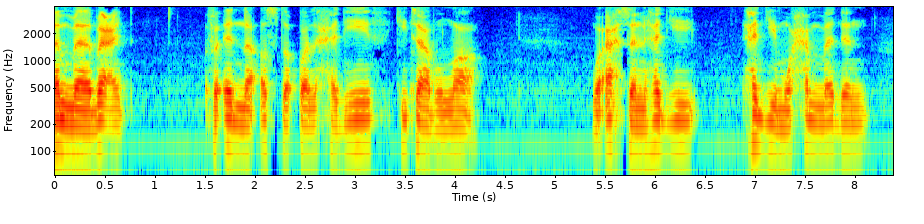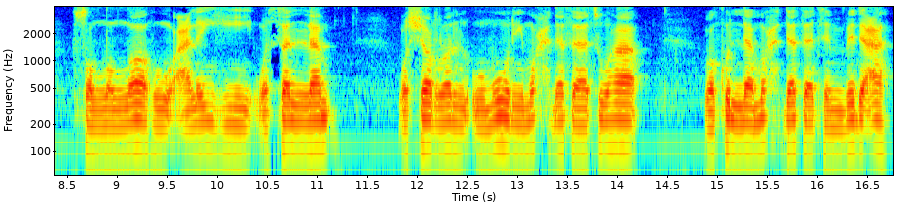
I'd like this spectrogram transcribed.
أما بعد فإن أصدق الحديث كتاب الله وأحسن الهدي هدي محمد صلى الله عليه وسلم وشر الأمور محدثاتها وكل محدثة بدعة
